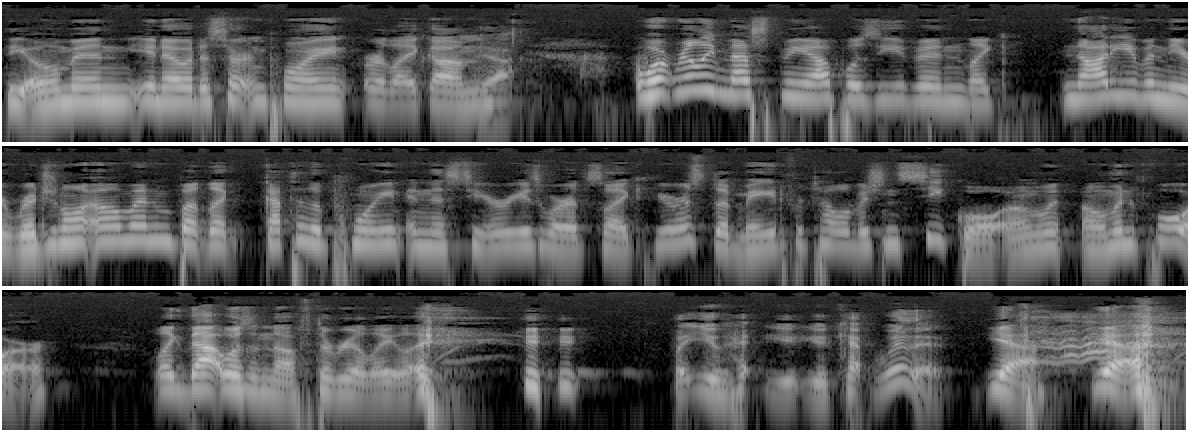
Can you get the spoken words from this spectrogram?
The Omen, you know, at a certain point, or like um, Yeah. what really messed me up was even like not even the original Omen, but like got to the point in the series where it's like here's the made-for-television sequel, Omen, Omen Four. Like that was enough to really like, But you you, you kept with it. yeah, yeah.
